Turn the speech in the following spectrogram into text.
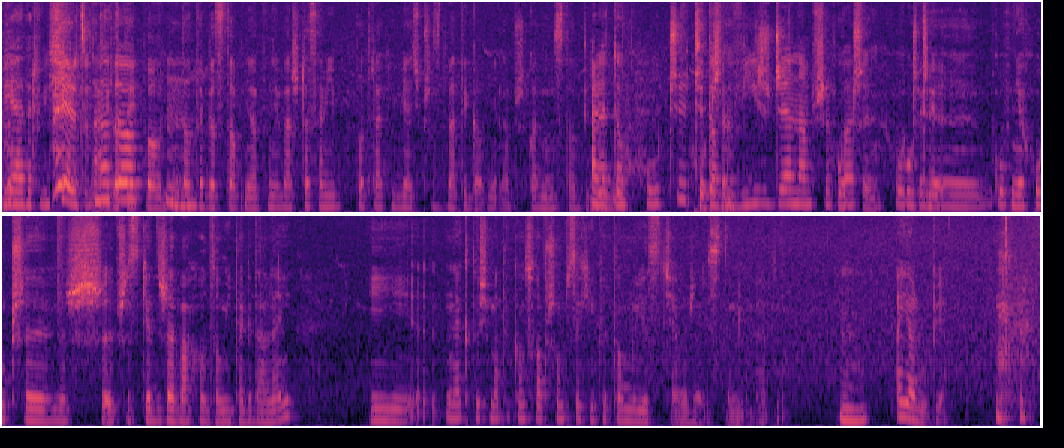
Wiatr wisielców. Tak, no do, to, tej po, mm. do tego stopnia, ponieważ czasami potrafi wiać przez dwa tygodnie, na przykład non-stop. Ale i- to huczy, czy to Huczy. gwizdże na przykład? Huczy, huczy, Huczy. y, głównie huczy, wiesz, wszystkie drzewa chodzą i tak dalej. I no, jak ktoś ma taką słabszą psychikę, to mu jest ciężej z tym na pewno. Mm. A ja lubię.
